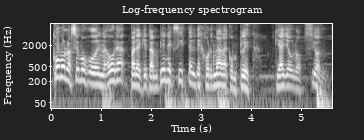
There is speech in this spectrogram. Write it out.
¿Cómo lo hacemos gobernadora para que también exista el de jornada completa? Que haya una opción.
